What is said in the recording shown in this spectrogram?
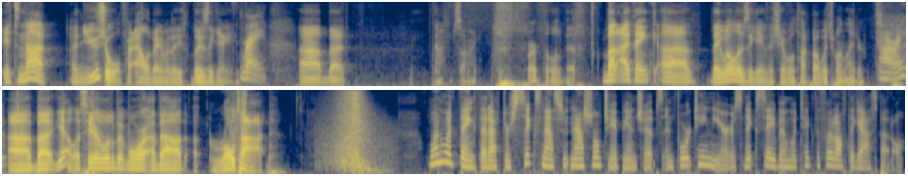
it's not unusual for Alabama to lose a game. right. Uh, but I'm sorry, burped a little bit. But I think uh, they will lose a game this year. We'll talk about which one later. All right. Uh, but yeah, let's hear a little bit more about Roll Tide. One would think that after six nas- national championships in 14 years, Nick Saban would take the foot off the gas pedal.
